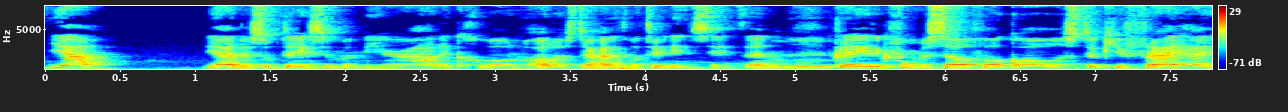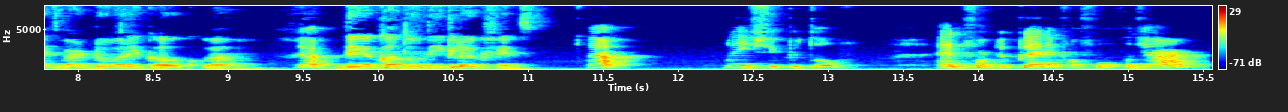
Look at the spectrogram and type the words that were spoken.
Ja. Ja, dus op deze manier haal ik gewoon alles eruit wat erin zit. En Mhm. creëer ik voor mezelf ook al een stukje vrijheid, waardoor ik ook ehm, Ja. dingen kan doen die ik leuk vind. Ja. Nee, super tof. En voor de planning van volgend jaar?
